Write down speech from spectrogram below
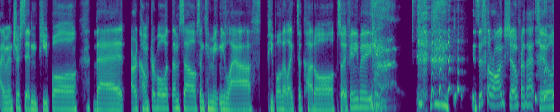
I'm interested in people that are comfortable with themselves and can make me laugh, people that like to cuddle. So if anybody Is this the wrong show for that too?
